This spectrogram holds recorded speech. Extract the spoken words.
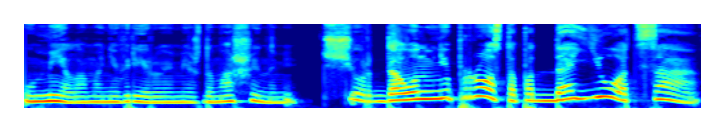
умело маневрируя между машинами. «Черт, да он мне просто поддается!»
